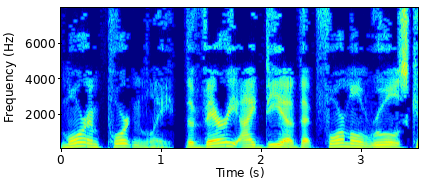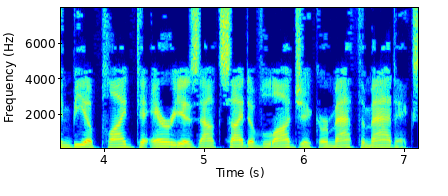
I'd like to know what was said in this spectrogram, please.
More importantly, the very idea that formal rules can be applied to areas outside of logic or mathematics,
